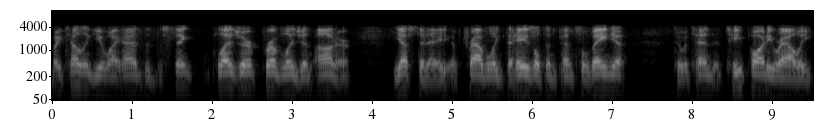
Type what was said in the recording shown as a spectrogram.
by telling you I had the distinct pleasure, privilege, and honor yesterday of traveling to Hazleton, Pennsylvania to attend a Tea Party rally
